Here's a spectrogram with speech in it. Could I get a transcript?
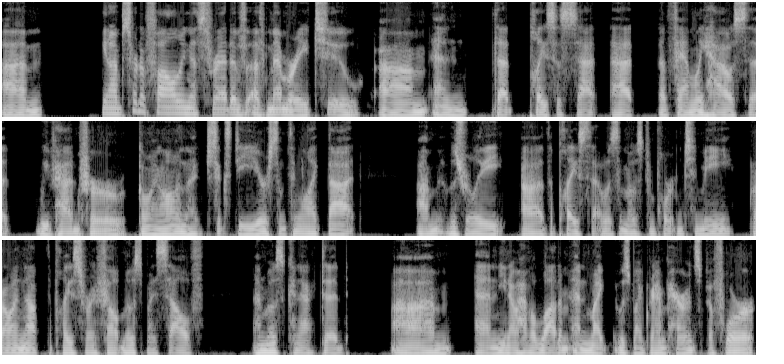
um, you know, I'm sort of following a thread of, of memory too. Um, and that place is set at a family house that we've had for going on like 60 years, something like that. Um, it was really uh, the place that was the most important to me growing up, the place where I felt most myself and most connected. Um, and, you know, have a lot of, and my, it was my grandparents before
